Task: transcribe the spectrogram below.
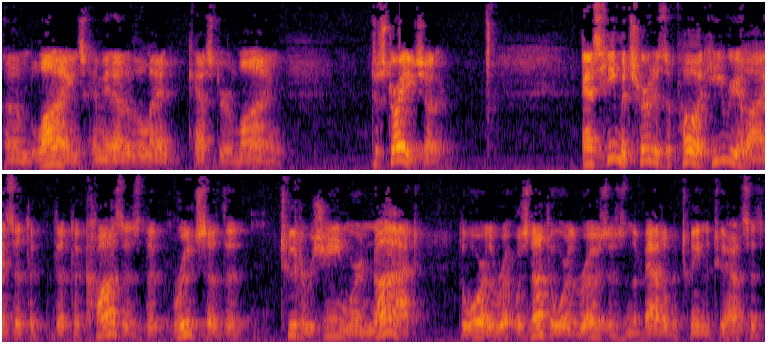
um, lines coming out of the Lancaster line destroyed each other. As he matured as a poet, he realized that the, that the causes, the roots of the Tudor regime were not the war of the was not the War of the Roses and the battle between the two houses.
